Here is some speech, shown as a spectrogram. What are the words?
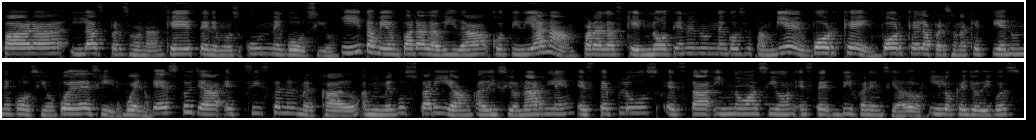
para las personas que tenemos un negocio y también para la vida cotidiana, para las que no tienen un negocio también. ¿Por qué? Porque la persona que tiene un negocio puede decir, bueno, esto ya existe en el mercado, a mí me gustaría adicionarle este plus, esta innovación, este diferenciador. Y lo que yo digo es,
